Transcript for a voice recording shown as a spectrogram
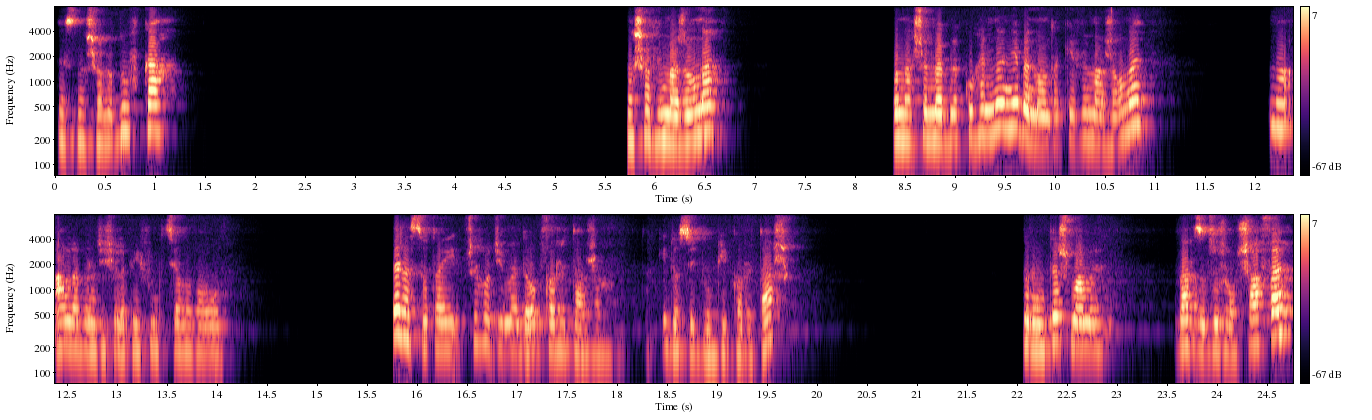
to jest nasza lodówka. Nasza wymarzona. Bo nasze meble kuchenne nie będą takie wymarzone, no ale będzie się lepiej funkcjonowało. Teraz tutaj przechodzimy do korytarza. Taki dosyć długi korytarz, w którym też mamy bardzo dużą szafę.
